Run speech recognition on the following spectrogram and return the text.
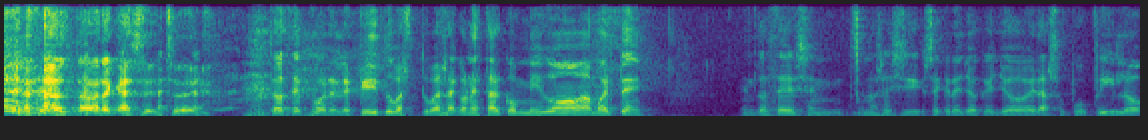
hasta ahora que has hecho, ¿eh? Entonces, por el espíritu, tú vas a conectar conmigo a muerte. Entonces, em, no sé si se creyó que yo era su pupilo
